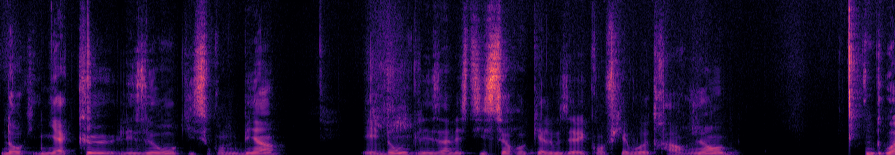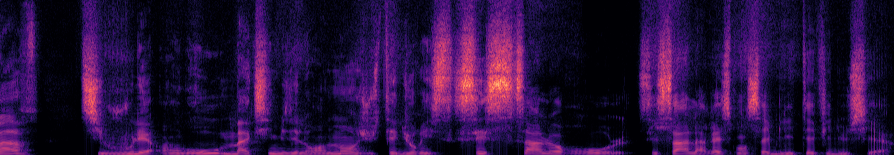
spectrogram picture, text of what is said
Donc, il n'y a que les euros qui se comptent bien, et donc les investisseurs auxquels vous avez confié votre argent doivent si vous voulez, en gros, maximiser le rendement, ajuster du risque. C'est ça leur rôle, c'est ça la responsabilité fiduciaire.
